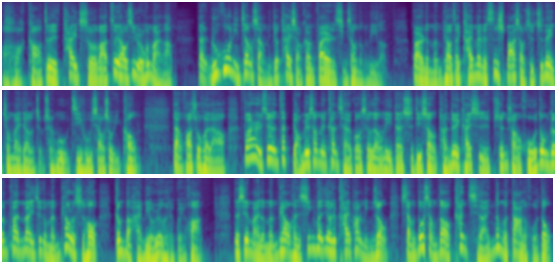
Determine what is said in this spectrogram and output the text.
哦，我靠，这也太扯了吧！最好是有人会买了。”但如果你这样想，你就太小看 Fire 的行销能力了。Fire 的门票在开卖的四十八小时之内就卖掉了九成五，几乎销售一空。但话说回来哦，Fire 虽然在表面上面看起来光鲜亮丽，但实际上团队开始宣传活动跟贩卖这个门票的时候，根本还没有任何的规划。那些买了门票很兴奋要去开趴的民众，想都想不到，看起来那么大的活动，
